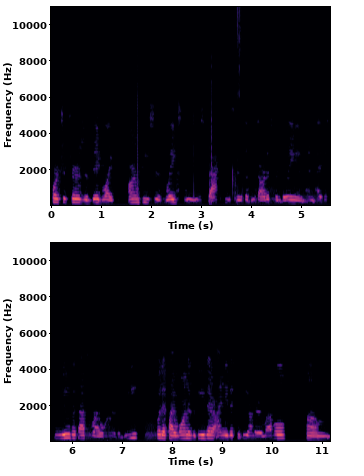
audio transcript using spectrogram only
portraitures or big like arm pieces, leg sleeves, back pieces that these artists were doing, and, and I just knew that that's where I wanted to be. But if I wanted to be there, I needed to be on their level um,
